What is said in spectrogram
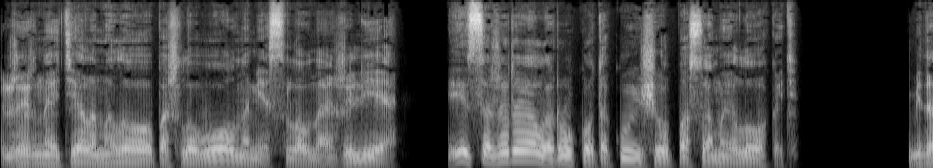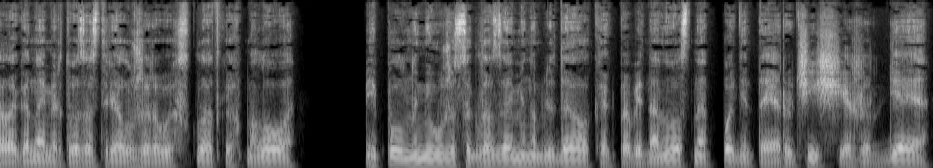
Жирное тело малого пошло волнами, словно желе, и сожрало руку атакующего по самый локоть. Бедолага намертво застрял в жировых складках малого и полными ужаса глазами наблюдал, как победоносно поднятое ручище жердяя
